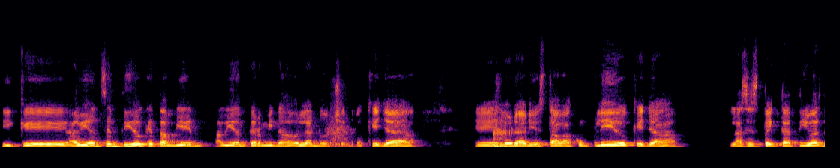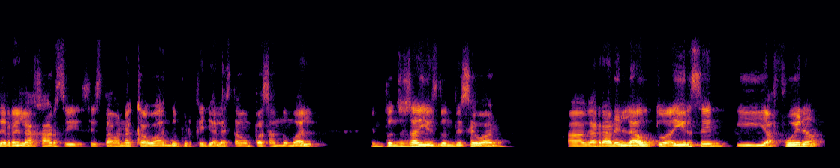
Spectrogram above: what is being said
y que habían sentido que también habían terminado la noche, ¿no? Que ya el horario estaba cumplido, que ya las expectativas de relajarse se estaban acabando porque ya la estaban pasando mal. Entonces ahí es donde se van a agarrar el auto, a irse y afuera,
